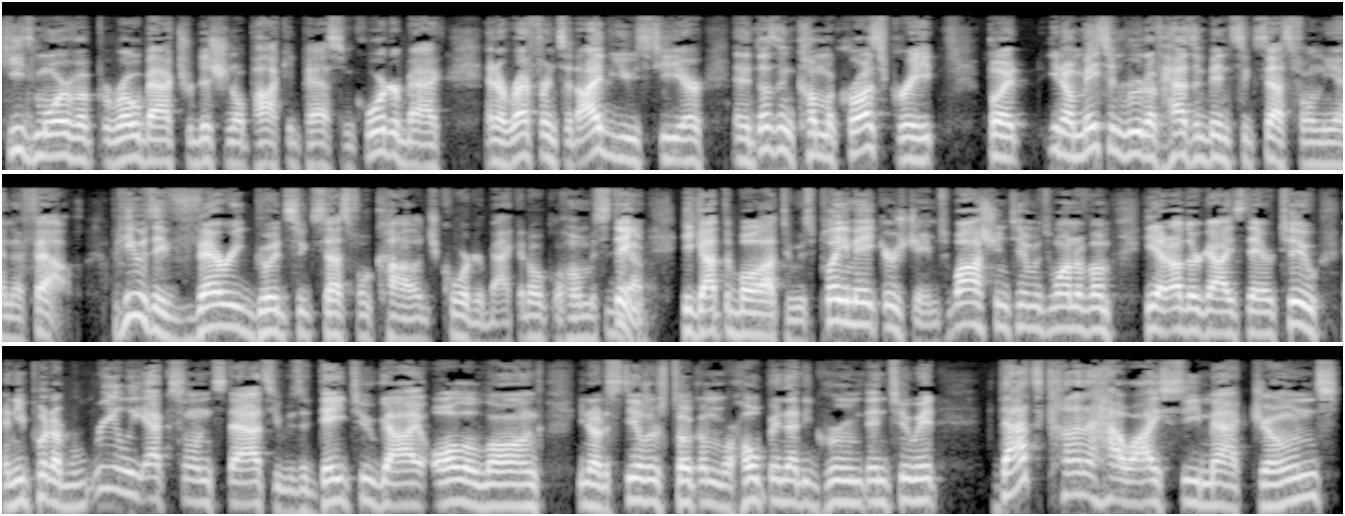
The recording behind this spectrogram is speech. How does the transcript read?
He's more of a throwback traditional pocket passing quarterback. And a reference that I've used here, and it doesn't come across great, but you know, Mason Rudolph hasn't been successful in the NFL but he was a very good, successful college quarterback at Oklahoma State. Yeah. He got the ball out to his playmakers. James Washington was one of them. He had other guys there too, and he put up really excellent stats. He was a day two guy all along. You know, the Steelers took him. We're hoping that he groomed into it. That's kind of how I see Mac Jones.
